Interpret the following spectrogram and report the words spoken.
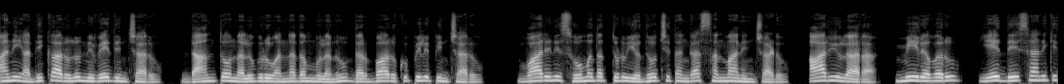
అని అధికారులు నివేదించారు. దాంతో నలుగురు అన్నదమ్ములను దర్బారుకు పిలిపించారు. వారిని సోమదత్తుడు యథోచితంగా సన్మానించాడు. ఆర్యులారా మీరెవరు ఏ దేశానికి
